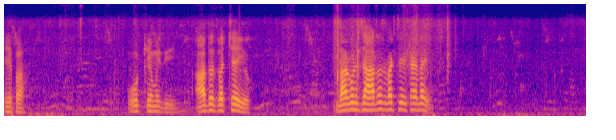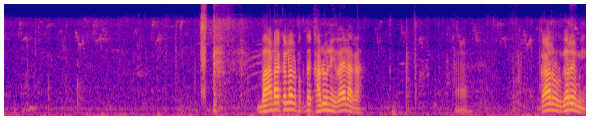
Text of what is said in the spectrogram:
हे पा ओके मध्ये आदत बच्चा आहे ह्यो. लागवडीचा आदत बच्चा आहे खायला. आहे कलर फक्त खालून आहे व्हायला का? कारूड कारोड गरम आहे.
